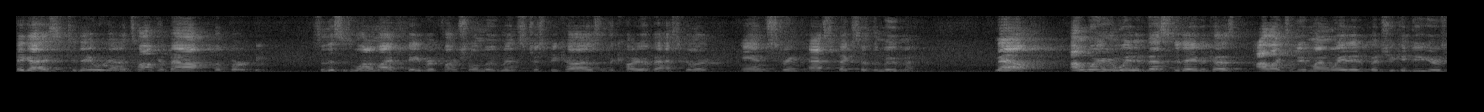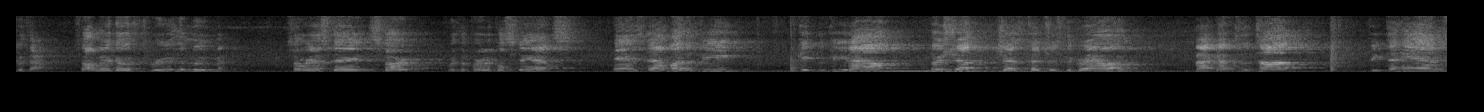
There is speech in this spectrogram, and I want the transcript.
Hey guys, today we're going to talk about the burpee. So this is one of my favorite functional movements just because of the cardiovascular and strength aspects of the movement. Now, I'm wearing a weighted vest today because I like to do mine weighted, but you can do yours without. So I'm going to go through the movement. So we're going to stay, start with a vertical stance, hands down by the feet, kick the feet out, push up, chest touches the ground, back up to the top, feet to hands,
